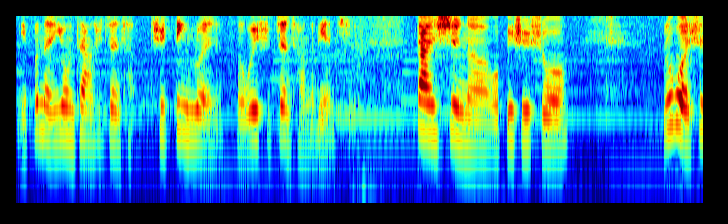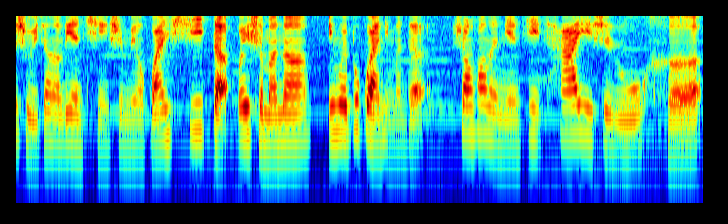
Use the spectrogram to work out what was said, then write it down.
也不能用这样去正常去定论何谓是正常的恋情。但是呢，我必须说，如果是属于这样的恋情是没有关系的，为什么呢？因为不管你们的双方的年纪差异是如何。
